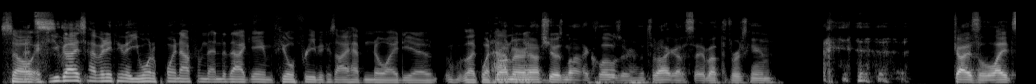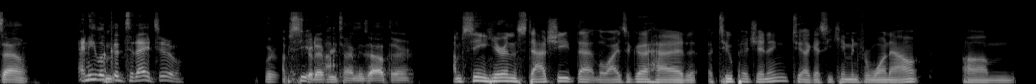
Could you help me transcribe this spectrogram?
So That's- if you guys have anything that you want to point out from the end of that game, feel free because I have no idea like what Ron happened. Marinaccio is my closer. That's what I got to say about the first game. Guys, lights out. and he looked I'm- good today too. Looks see- good every time he's out there. I'm seeing here in the stat sheet that Loaisiga had a two pitch inning. To, I guess he came in for one out. Um,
